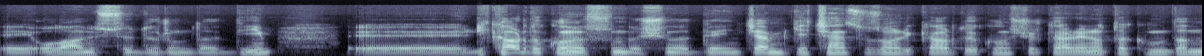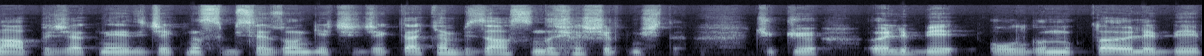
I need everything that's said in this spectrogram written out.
eee, olağanüstü durumda diyeyim. Eee, Ricardo konusunda şuna değineceğim. Geçen sezon Ricardo'yu konuşurken Renault takımında ne yapacak, ne edecek, nasıl bir sezon geçirecek derken bizi aslında şaşırtmıştı. Çünkü öyle bir olgunlukla, öyle bir,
